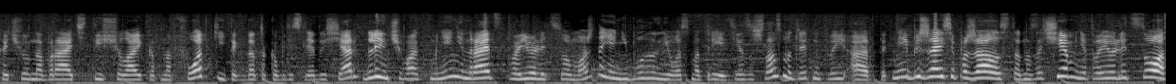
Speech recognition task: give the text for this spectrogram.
хочу набрать тысячу лайков на фотки, и тогда только будет следующий арт. Блин, чувак, мне не нравится твое лицо, можно я не буду на него смотреть? Я зашла смотреть на твои арты. Не обижайся, пожалуйста, но зачем мне твое лицо?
